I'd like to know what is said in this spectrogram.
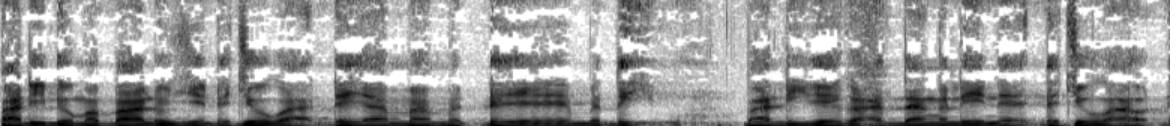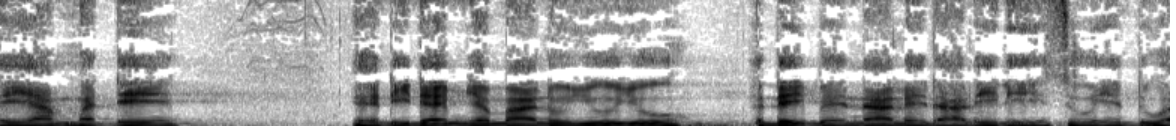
ပါဠိလိုမပါလို့ရှင်တချို့ကတရားမှတ်မတည်းမသိဘူးပါဠိတွေကအတန်ကလေးနဲ့တချို့ကတရားမှတ်တယ်အဲဒီတိုင်းမြန်မာလိုယူယူ အတိတ်ပဲနားလေတာလေးတွေဆိုရင် तू က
